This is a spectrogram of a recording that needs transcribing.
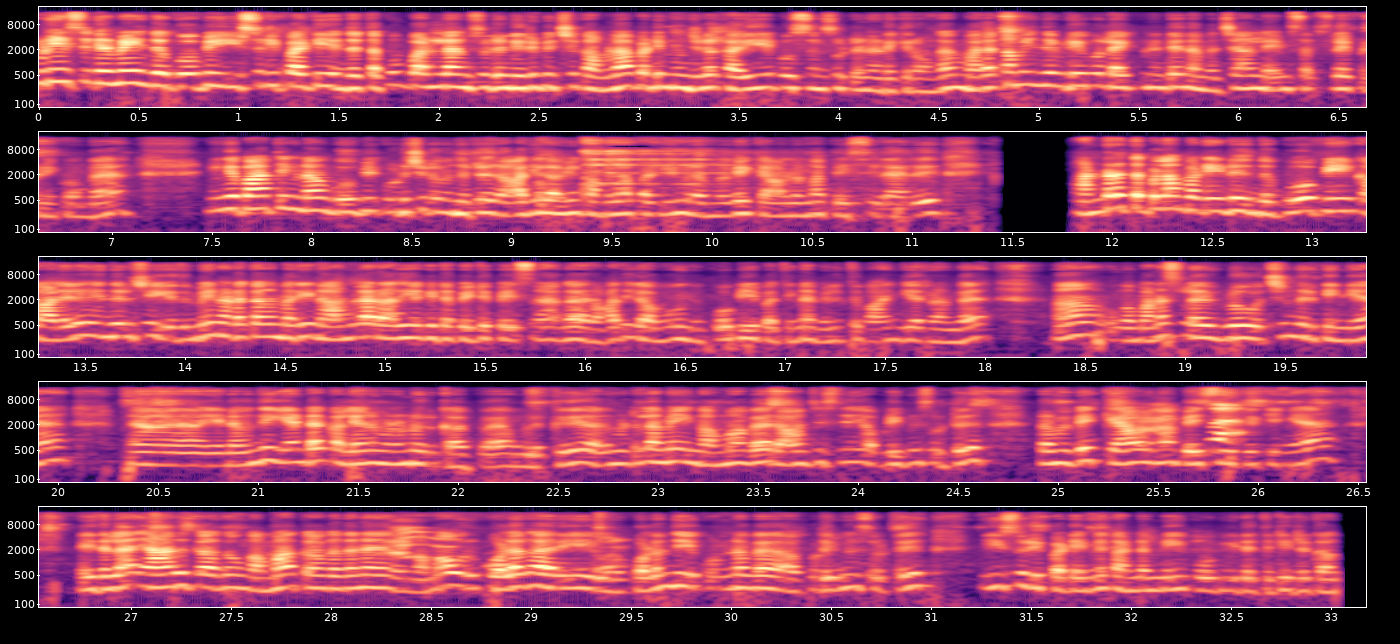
கூடிய சீக்கிரமே இந்த கோபி ஈஸ்வரி பாட்டி எந்த தப்பு பண்ணலாம்னு சொல்லிட்டு நிரூபிச்சு கமலா பாட்டி மூஞ்சில கரிய பூசுன்னு சொல்லிட்டு நினைக்கிறவங்க மறக்காம இந்த வீடியோ லைக் பண்ணிட்டு நம்ம சேனலையும் சப்ஸ்கிரைப் பண்ணிக்கோங்க. நீங்க பாத்தீங்கன்னா கோபி குடிச்சிட்டு வந்துட்டு ராதிகாவையும் கமலாபாட்டியும் ரொம்பவே கேவலமா பேசுறாரு. அன்றத்தப்பெல்லாம் பண்ணிட்டு இந்த கோபி காலையில எந்திரிச்சு எதுவுமே நடக்காத மாதிரி நார்மலா ராதிகா கிட்ட போயிட்டு பேசுறாங்க. ராதிகாவும் இந்த கோபியை பாத்தீங்கன்னா வெளுத்து வாங்கிடுறாங்க. ஆஹ் உங்க மனசுல இவ்வளவு வச்சிருந்துருக்கீங்க. என்னை வந்து ஏன்டா கல்யாணம் பண்ணணும் இருக்கா இப்ப உங்களுக்கு? அது மட்டும் இல்லாம எங்க அம்மாவை ராஜசி அப்படின்னு சொல்லிட்டு ரொம்பவே கேவலமா பேசிட்டு இருக்கீங்க. இதெல்லாம் யாருக்காக? உங்க அம்மாக்காக தானே. உங்க அம்மா ஒரு கொலகாரி ஒரு குழந்தைய கொன்னவ அப்படின்னு சொல்லிட்டு ஈஸ்வரி பாட்டியமே கண்டமணி கோபி கிட்ட திட்டிருக்காங்க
